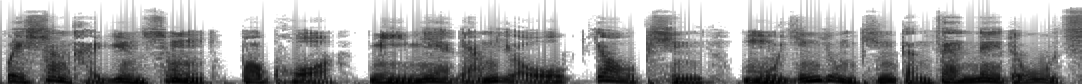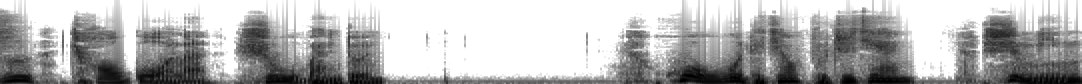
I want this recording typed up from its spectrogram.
为上海运送包括米面粮油、药品、母婴用品等在内的物资超过了十五万吨。货物的交付之间，市民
